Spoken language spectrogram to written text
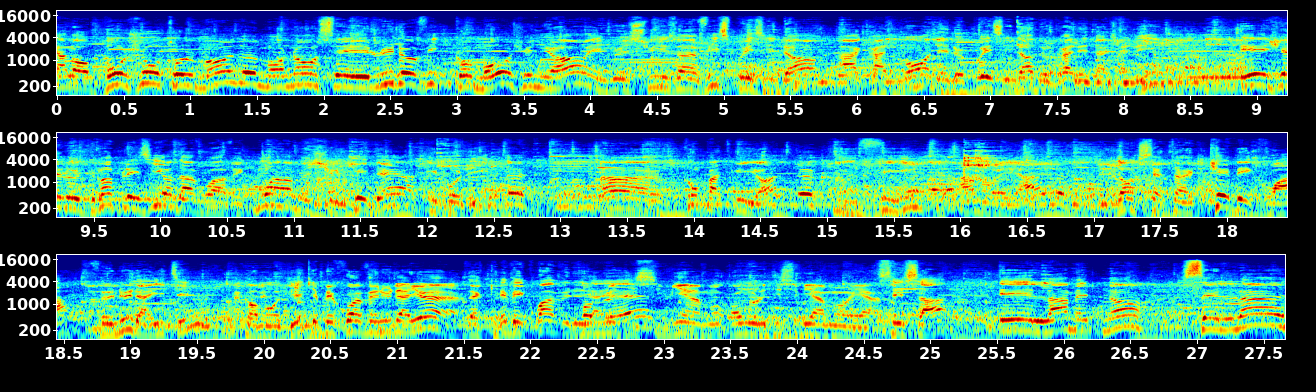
alors bonjour tout le monde. Mon nom c'est Ludovic Como Junior et je suis un vice-président à Grande et le président de Grand États-Unis. Et j'ai le grand plaisir d'avoir avec moi M. Kéder Hippolyte, un compatriote qui vit à Montréal. Donc c'est un Québécois venu d'Haïti, comme on dit. Un Québécois venu d'ailleurs. Le Québécois venu d'ailleurs. Comme on le dit si bien à Montréal. C'est ça. Et là maintenant, c'est l'un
